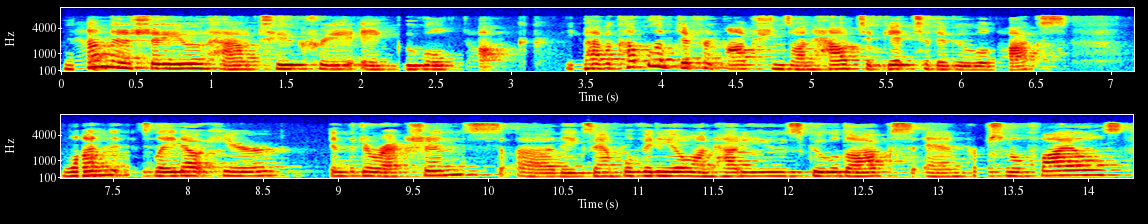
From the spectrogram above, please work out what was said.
Now I'm going to show you how to create a Google Doc. You have a couple of different options on how to get to the Google Docs. One is laid out here in the directions, uh, the example video on how to use Google Docs and personal files,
